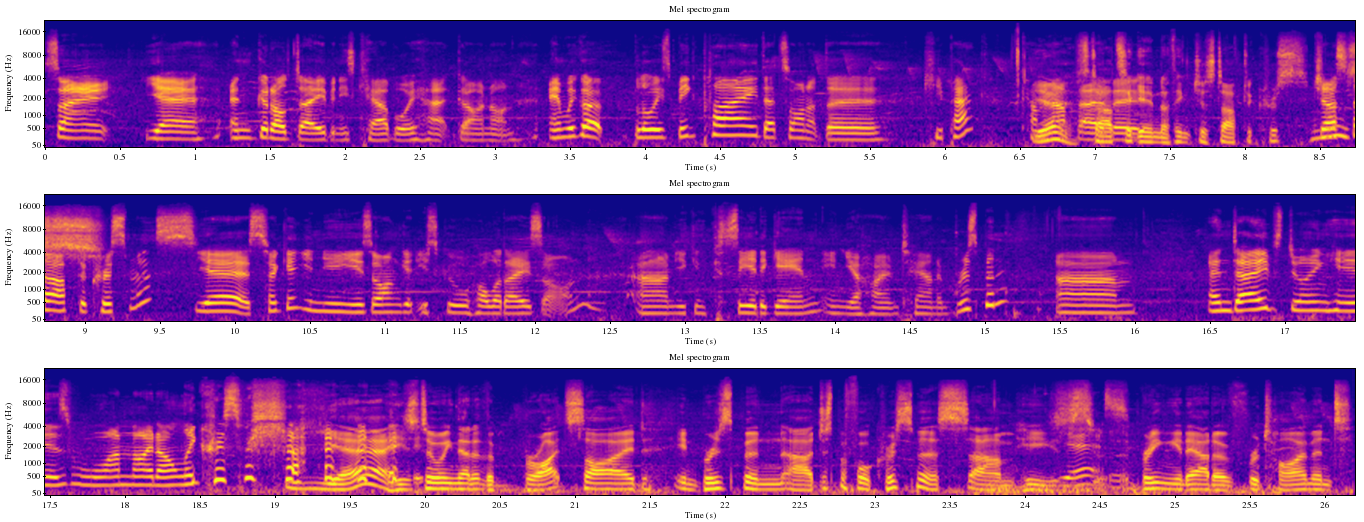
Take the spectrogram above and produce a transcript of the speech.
So, yeah, and good old Dave in his cowboy hat going on. And we got Bluey's Big Play that's on at the QPAC coming yeah, up starts over- again, I think, just after Christmas. just after Christmas, yeah. So get your New Year's on, get your school holidays on. Um, you can see it again in your hometown of Brisbane. Um, and Dave's doing his one night only Christmas show. yeah, he's doing that at the Bright Side in Brisbane uh, just before Christmas. Um, he's Yes. bringing it out of retirement.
